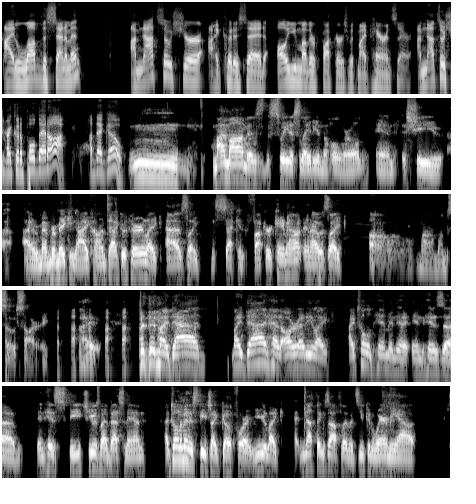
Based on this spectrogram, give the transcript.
I love the sentiment. I'm not so sure I could have said all you motherfuckers with my parents there. I'm not so sure I could have pulled that off. How'd that go? Mm, my mom is the sweetest lady in the whole world, and she. I remember making eye contact with her, like as like the second fucker came out, and I was like, "Oh, mom, I'm so sorry." I, but then my dad, my dad had already like I told him in in his uh, in his speech, he was my best man. I told him in his speech, like, go for it. You like nothing's off limits. You can wear me out.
